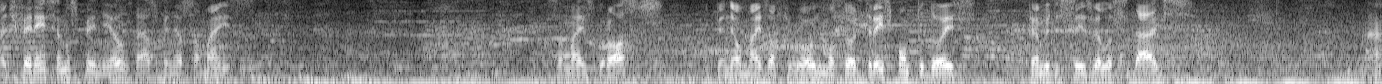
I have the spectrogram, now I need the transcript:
a diferença é nos pneus, né? Os pneus são mais são mais grossos pneu mais off-road, motor 3.2, câmbio de 6 velocidades. Né?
